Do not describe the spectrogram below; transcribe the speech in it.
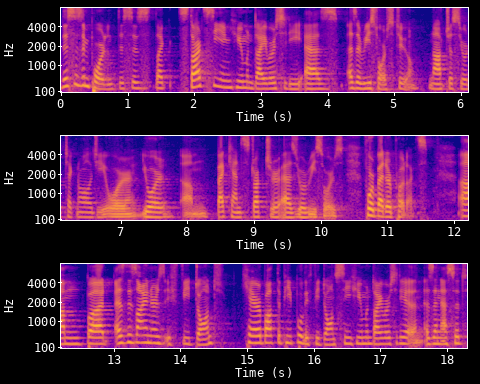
this is important. This is like, start seeing human diversity as, as a resource too, not just your technology or your um, backend structure as your resource for better products. Um, but as designers, if we don't care about the people, if we don't see human diversity as an asset,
